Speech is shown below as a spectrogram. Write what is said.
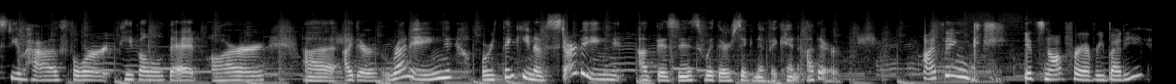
Advice do you have for people that are uh, either running or thinking of starting a business with their significant other? I think it's not for everybody.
